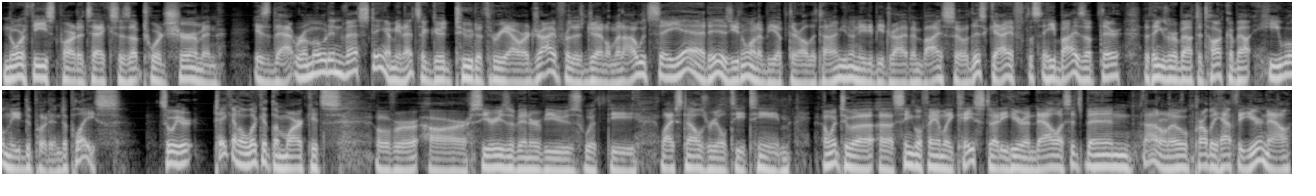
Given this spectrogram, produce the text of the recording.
northeast part of Texas, up towards Sherman. Is that remote investing? I mean, that's a good two to three hour drive for this gentleman. I would say, yeah, it is. You don't want to be up there all the time. You don't need to be driving by. So this guy, if let's say he buys up there, the things we're about to talk about, he will need to put into place. So we're taking a look at the markets over our series of interviews with the Lifestyles Realty team. I went to a, a, single family case study here in Dallas. It's been, I don't know, probably half a year now.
